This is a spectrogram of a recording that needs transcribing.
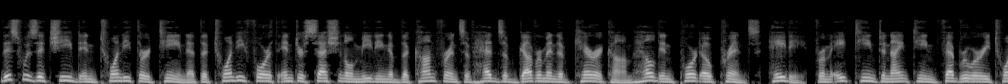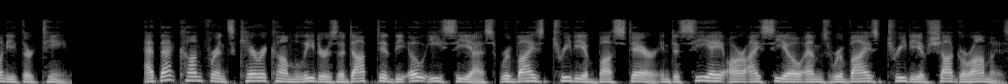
This was achieved in 2013 at the 24th intersessional meeting of the Conference of Heads of Government of CARICOM held in Port-au-Prince, Haiti, from 18 to 19 February 2013. At that conference CARICOM leaders adopted the OECS revised Treaty of Basseterre into CARICOM's revised Treaty of Chaguaramas,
